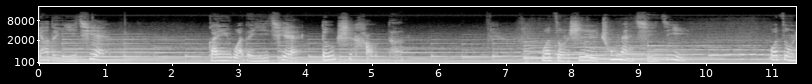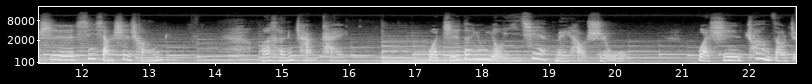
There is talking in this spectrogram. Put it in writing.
要的一切。关于我的一切都是好的。我总是充满奇迹，我总是心想事成，我很敞开，我值得拥有一切美好事物，我是创造者，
